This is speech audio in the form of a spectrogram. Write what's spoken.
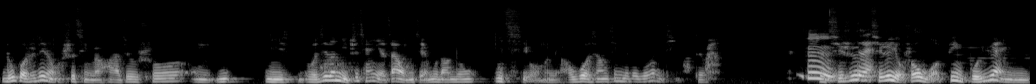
如果是这种事情的话，就是说，嗯，你。你我记得你之前也在我们节目当中一起我们聊过相亲的这个问题嘛，对吧？嗯，其实其实有时候我并不愿意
